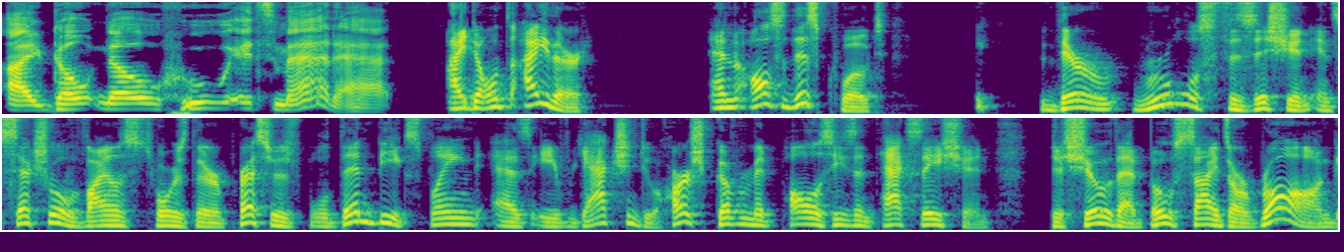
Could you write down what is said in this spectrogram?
I don't know who it's mad at. I don't either. And also this quote their rules, physician, and sexual violence towards their oppressors will then be explained as a reaction to harsh government policies and taxation to show that both sides are wrong.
